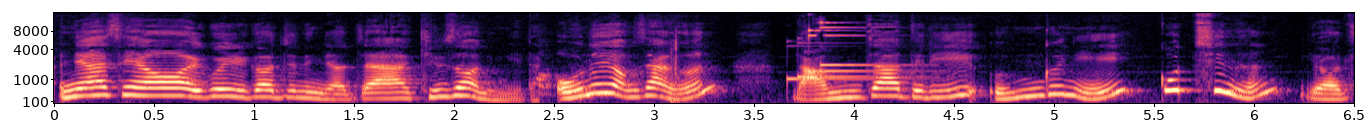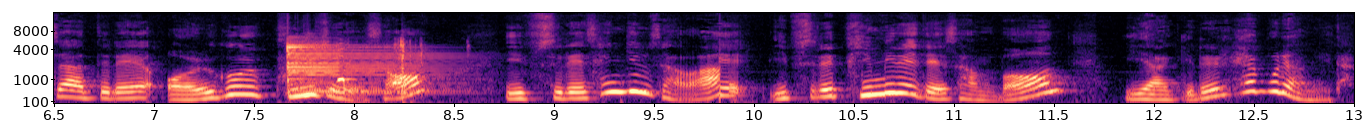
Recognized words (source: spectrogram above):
안녕하세요. 이거 읽어주는 여자 김서원입니다. 오늘 영상은 남자들이 은근히 꽂히는 여자들의 얼굴 부위 중에서 입술의 생김새와 입술의 비밀에 대해서 한번 이야기를 해보려 합니다.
